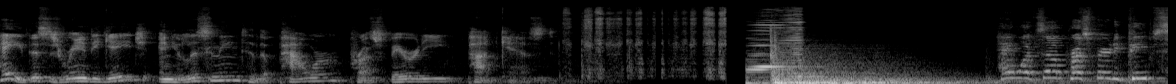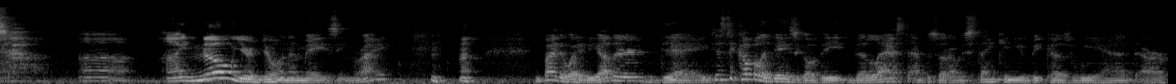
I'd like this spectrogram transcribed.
Hey, this is Randy Gage, and you're listening to the Power Prosperity Podcast. Hey, what's up, Prosperity peeps? Uh, I know you're doing amazing, right? By the way, the other day, just a couple of days ago, the, the last episode, I was thanking you because we had our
